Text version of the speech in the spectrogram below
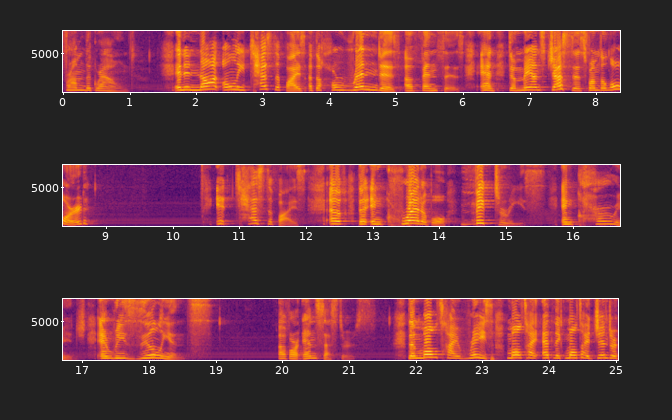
from the ground. And it not only testifies of the horrendous offenses and demands justice from the Lord, it testifies of the incredible victories and courage and resilience of our ancestors. The multi race, multi ethnic, multi gender,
